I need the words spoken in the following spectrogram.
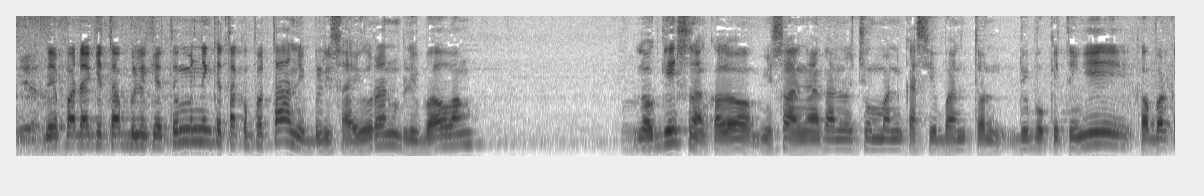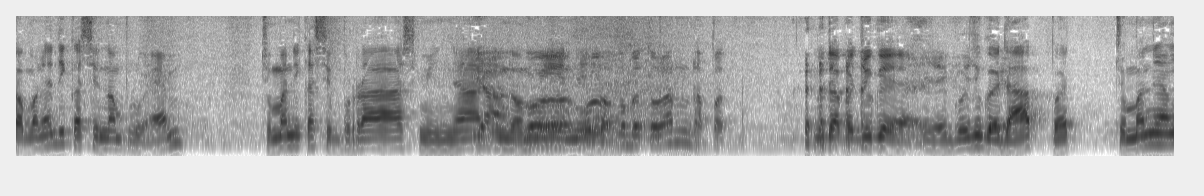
Iya. daripada kita beli itu mending kita ke petani beli sayuran beli bawang. Logis lah kalau misalnya kan lo cuman kasih bantuan di Bukit Tinggi kabar-kabarnya dikasih 60 m cuman dikasih beras minyak ya indomie gua, ini. gua ya. kebetulan dapat. Lu dapat juga ya? Ya gue juga dapat. Cuman yang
